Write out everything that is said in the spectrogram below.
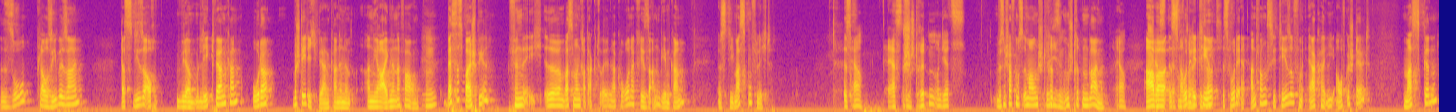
so plausibel sein, dass diese auch wieder belegt werden kann oder bestätigt werden kann in an ihrer eigenen Erfahrung. Hm? Bestes Beispiel finde ich, äh, was man gerade aktuell in der Corona-Krise angeben kann, ist die Maskenpflicht. Ist, Ja, erst umstritten und jetzt, Wissenschaft muss immer umstritten, umstritten bleiben. ja. Aber Erst- es, erst wurde die halt gesagt- es wurde anfangs die These vom RKI aufgestellt, Masken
